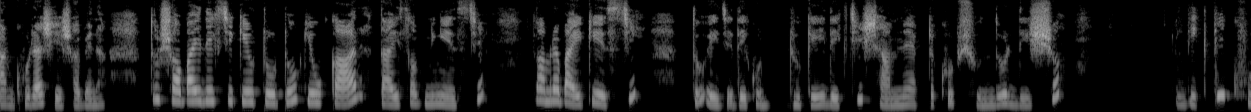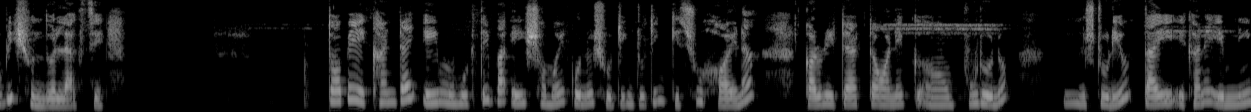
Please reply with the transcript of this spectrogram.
আর ঘোরা শেষ হবে না। তো সবাই দেখছি কেউ টোটো, কেউ কার, তাই সব নিয়ে এসছে। তো আমরা বাইকে এসছি। তো এই যে দেখুন, ঢুকেই দেখছি সামনে একটা খুব সুন্দর দৃশ্য। দেখতে খুবই সুন্দর লাগছে। তবে এখানটায় এই মুহূর্তে বা এই সময় কোনো শ্যুটিং টুটিং কিছু হয় না। কারণ এটা একটা অনেক পুরনো স্টুডিও। তাই এখানে এমনিই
